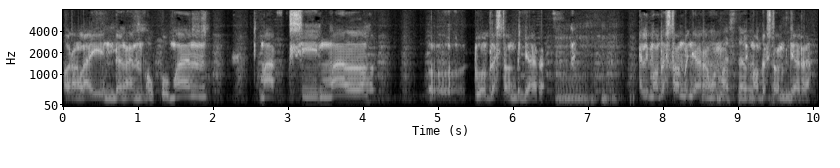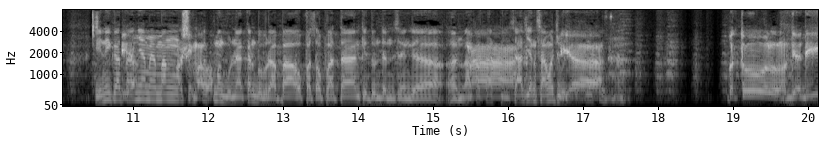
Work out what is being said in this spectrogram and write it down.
orang lain dengan hukuman maksimal eh, 12 tahun penjara. Hmm. Eh, 15 tahun penjara, mohon 15 maaf. tahun. 15 tahun penjara. Ini katanya Iya, memang maksimal. sempat menggunakan beberapa obat-obatan gitu dan sehingga apakah Nah, di saat yang sama juga iya. seperti itu? Betul. Jadi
